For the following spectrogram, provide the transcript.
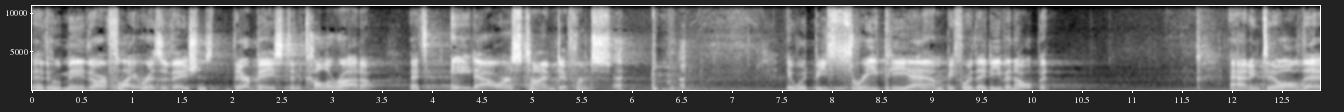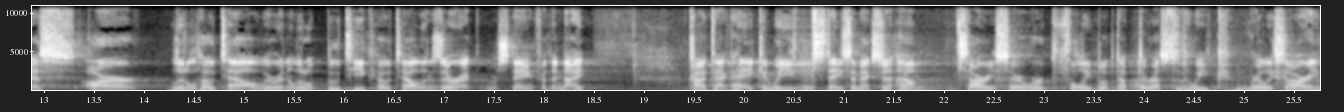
who made our flight reservations, they're based in Colorado. That's eight hours time difference. it would be 3 p.m. before they'd even open. Adding to all this, our little hotel, we were in a little boutique hotel in Zurich, We're staying for the night. Contact, hey, can we stay some extra? Um, sorry, sir, we're fully booked up the rest of the week. Really sorry.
